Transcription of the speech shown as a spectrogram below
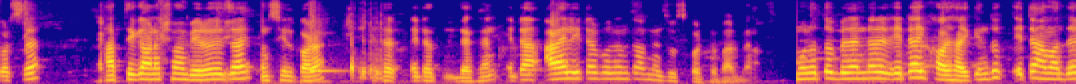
করছে। হাত থেকে অনেক সময় বের হয়ে যায় সিল করা। এটা এটা দেখেন এটা আড়াই লিটার পর্যন্ত আপনি জুস করতে পারবেন। মূলত ব্লেন্ডারের এটাই ক্ষয় হয় কিন্তু এটা আমাদের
